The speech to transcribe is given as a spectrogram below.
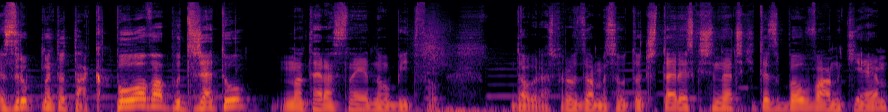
zróbmy to tak. Połowa budżetu na teraz na jedną bitwę. Dobra, sprawdzamy. Są to cztery skrzyneczki, te z bałwankiem.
